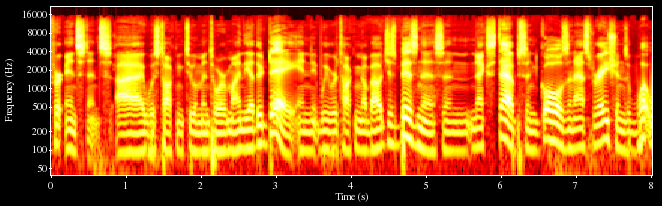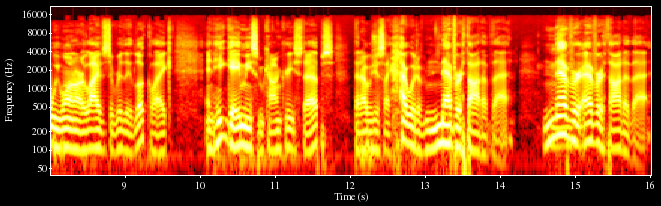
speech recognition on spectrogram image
for instance, I was talking to a mentor of mine the other day, and we were talking about just business and next steps and goals and aspirations what we want our lives to really look like. And he gave me some concrete steps that I was just like, I would have never thought of that. Never, mm. ever thought of that.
